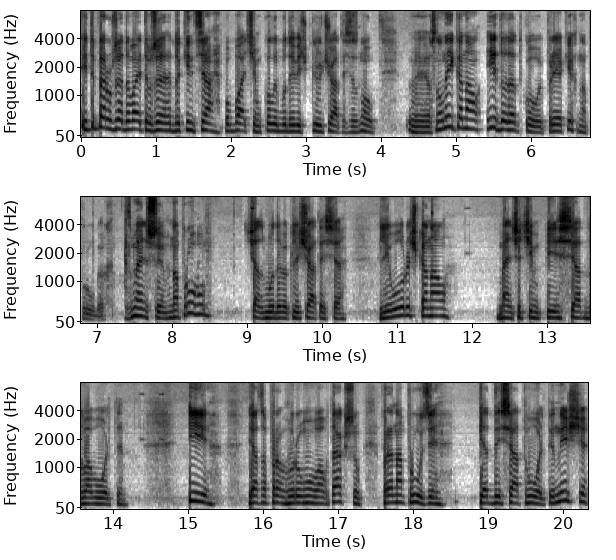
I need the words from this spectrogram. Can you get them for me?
І тепер вже давайте вже до кінця побачимо, коли буде відключатися знов е, основний канал і додатковий, при яких напругах. Зменшуємо напругу. Зараз буде виключатися ліворуч канал менше, ніж 52 вольти. І я запрограмував так, щоб при напрузі 50 вольт і нижче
